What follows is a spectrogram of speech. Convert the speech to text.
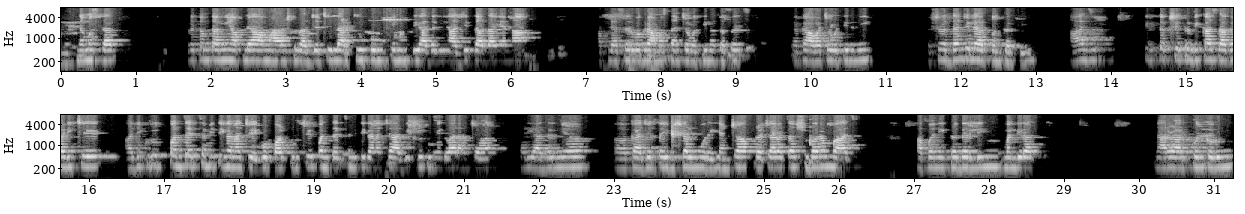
नमस्कार. प्रथमतः मी आपल्या महाराष्ट्र राज्याचे लाडकी उपमुख्यमंत्री आदरणीय अजित दादा यांना आपल्या सर्व ग्रामस्थांच्या वतीनं तसंच या गावाच्या वतीने मी श्रद्धांजली अर्पण करते. आज तीर्थक्षेत्र विकास आघाडीचे अधिकृत पंचायत समिती गणाचे गोपाळपूरचे पंचायत समिती गणाचे अधिकृत उमेदवार आमच्या आदरणीय काजलताई विशाल मोरे यांच्या प्रचाराचा शुभारंभ आज आपण इथं दर्लिंग मंदिरात नारळ अर्पण करून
